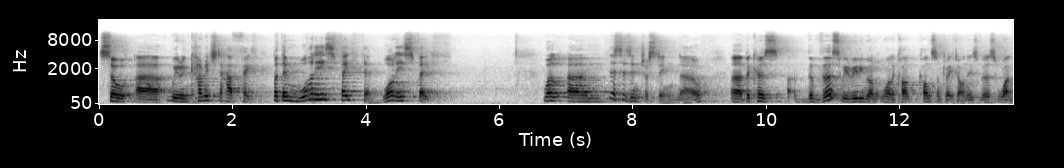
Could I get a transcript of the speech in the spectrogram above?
So uh, we're encouraged to have faith. But then, what is faith then? What is faith? Well, um, this is interesting now uh, because the verse we really want, want to con- concentrate on is verse 1.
